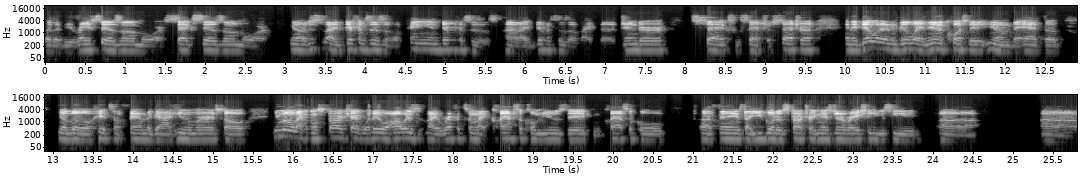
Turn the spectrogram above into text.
whether it be racism or sexism or you know just like differences of opinion, differences uh, like differences of like uh, gender, sex, etc., etc. And they deal with it in a good way. And then of course they you know they add the you know little hits of Family Guy humor. So you remember like on Star Trek where they were always like referencing like classical music and classical uh, things. Like you go to Star Trek Next Generation, you see uh, uh,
